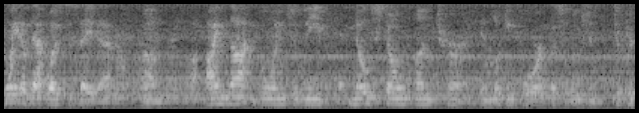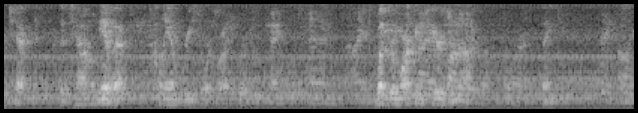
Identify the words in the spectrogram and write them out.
point of that was to say that, um, I'm not going to leave no stone unturned in looking for a solution to protect the town of Yeah. Lubec's clam resource. I agree. Okay, and I. Whether a market and I appears or not. you for it. Thank you. Thanks, oh, Mike.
